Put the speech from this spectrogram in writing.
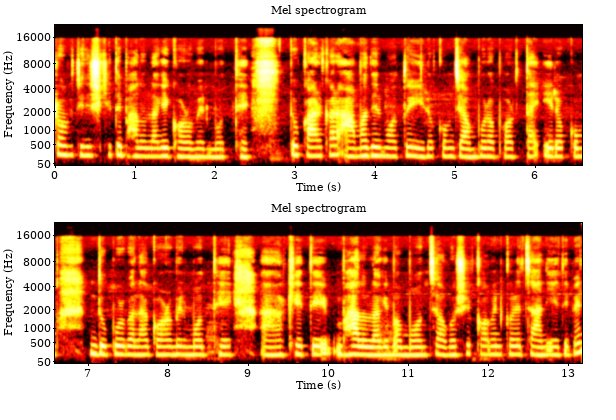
টক জিনিস খেতে ভালো লাগে গরমের মধ্যে। তো কার কার আমাদের মতো এরকম জাম্বুরা ভর্তা এরকম দুপুরবেলা গরমের মধ্যে খেতে ভালো লাগে বা মঞ্চে অবশ্যই কমেন্ট করে জানিয়ে দিবেন।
